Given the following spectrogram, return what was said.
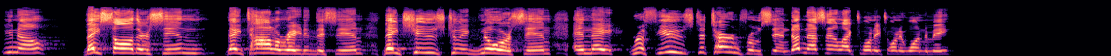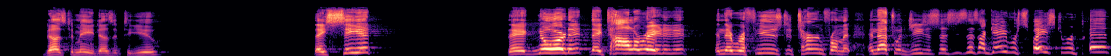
You know, they saw their sin, they tolerated the sin, they choose to ignore sin, and they refuse to turn from sin. Doesn't that sound like 2021 to me? Does to me, does it to you? They see it, they ignored it, they tolerated it, and they refused to turn from it. And that's what Jesus says. He says, I gave her space to repent,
